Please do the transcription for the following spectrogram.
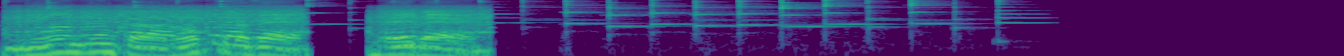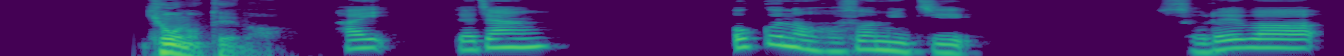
日本文化はロックだぜベイベー今日のテーマは？はい、じゃじゃん。奥の細道。それは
